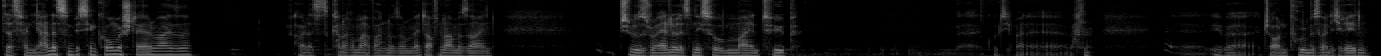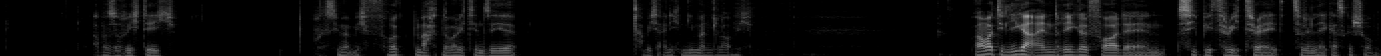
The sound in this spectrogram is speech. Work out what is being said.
das von Janis so ein bisschen komisch stellenweise. Aber das kann auch immer einfach nur so eine Momentaufnahme sein. Julius Randall ist nicht so mein Typ. Äh, gut, ich meine, äh, Äh, über Jordan Poole müssen wir nicht reden. Aber so richtig, dass jemand mich verrückt macht, nur weil ich den sehe, habe ich eigentlich niemanden, glaube ich. Warum hat die Liga einen Riegel vor den CP3-Trade zu den Lakers geschoben?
